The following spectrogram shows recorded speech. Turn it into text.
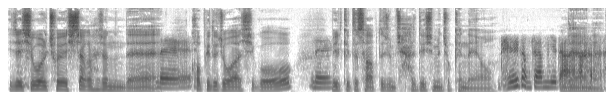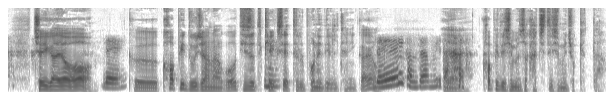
이제 10월 초에 시작을 하셨는데, 네. 커피도 좋아하시고, 네. 밀키트 사업도 좀 잘 되시면 좋겠네요. 네, 감사합니다. 네, 네. 저희가요, 네. 그 커피 두 잔하고 디저트 케이크 네. 세트를 보내드릴 테니까요. 네, 감사합니다. 예, 커피 드시면서 같이 드시면 좋겠다.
